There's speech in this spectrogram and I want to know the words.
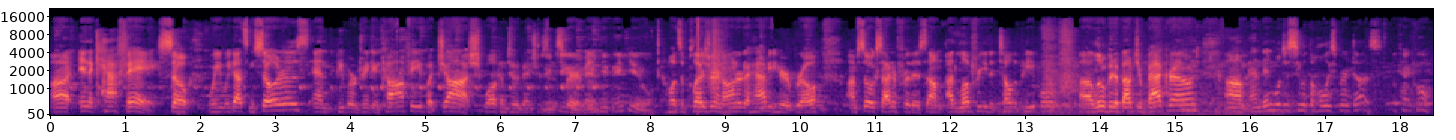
uh, in a cafe. So we, we got some sodas and people are drinking coffee. But Josh, welcome to Adventures in the Spirit, man. Thank you, thank you. Well, it's a pleasure and honor to have you here, bro. I'm so excited for this. Um, I'd love for you to tell the people uh, a little bit about your background, um, and then we'll just see what the Holy Spirit does. Okay, cool.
